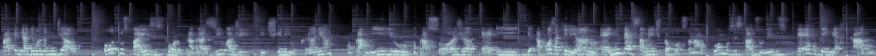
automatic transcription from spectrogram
para atender a demanda mundial. Outros países foram para Brasil, Argentina e Ucrânia comprar milho, comprar soja, é, e após aquele ano é inversamente proporcional como os Estados Unidos perdem mercado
